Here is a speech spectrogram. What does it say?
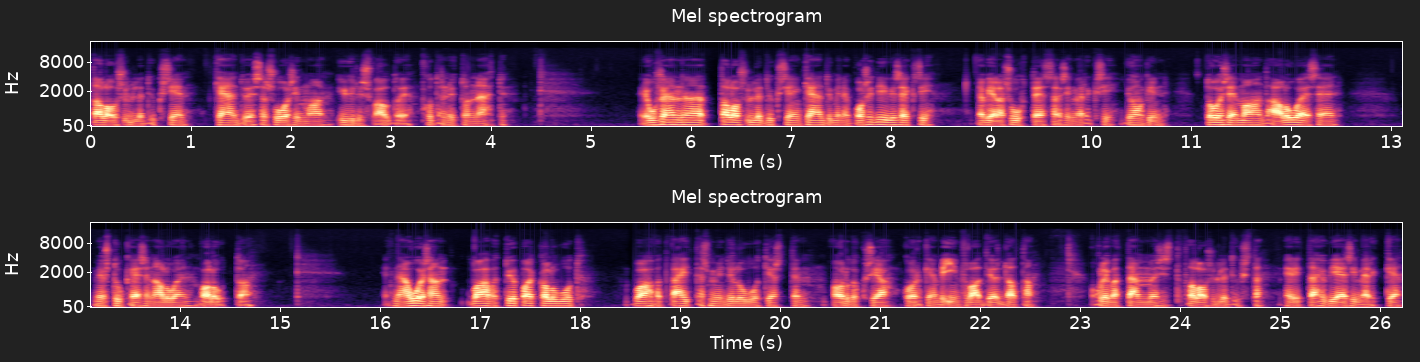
talousyllätyksien kääntyessä suosimaan Yhdysvaltoja, kuten nyt on nähty. Ja usein nämä talousyllätyksien kääntyminen positiiviseksi ja vielä suhteessa esimerkiksi johonkin toiseen maahan tai alueeseen myös tukee sen alueen valuuttaa. Että nämä USA vahvat työpaikkaluvut, vahvat vähittäismyyntiluvut ja sitten odotuksia korkeampi inflaatiodata olivat tämmöisistä talousyllätyksistä erittäin hyviä esimerkkejä,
